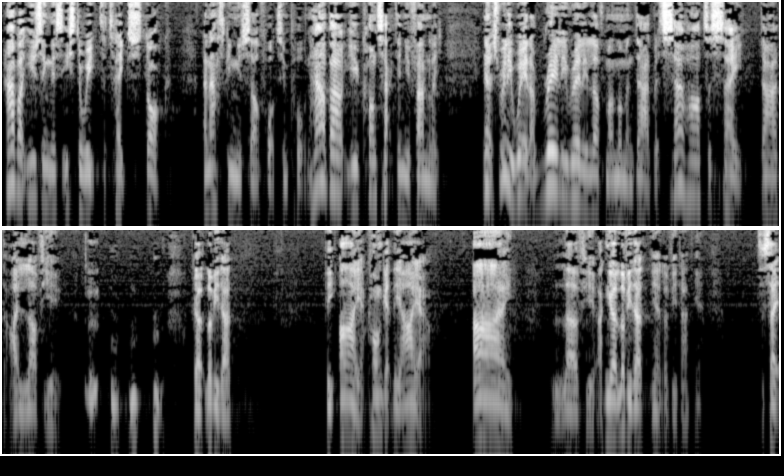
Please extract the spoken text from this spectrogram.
How about using this Easter week to take stock and asking yourself what's important. How about you contacting your family? You know, it's really weird. I really, really love my mum and dad, but it's so hard to say, Dad, I love you. Go, love you, Dad. The I, I can't get the I out. I love you. I can go, love you, Dad. Yeah, love you, Dad. Yeah. To say,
